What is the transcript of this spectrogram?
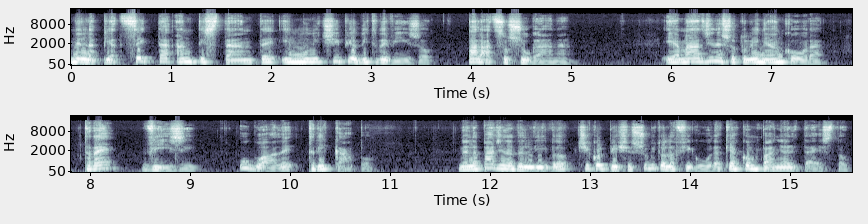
nella piazzetta antistante il municipio di Treviso, Palazzo Sugana. E a margine sottolinea ancora tre visi, uguale tricapo. Nella pagina del libro ci colpisce subito la figura che accompagna il testo,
